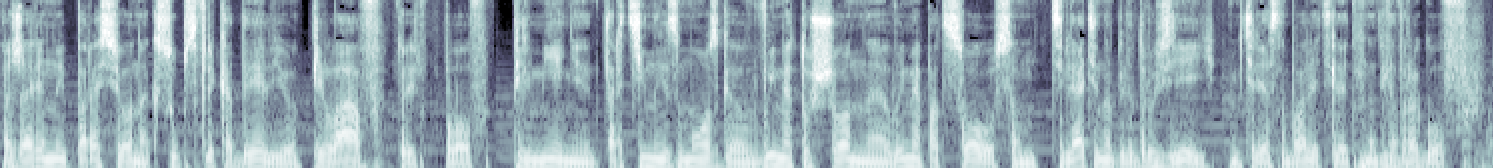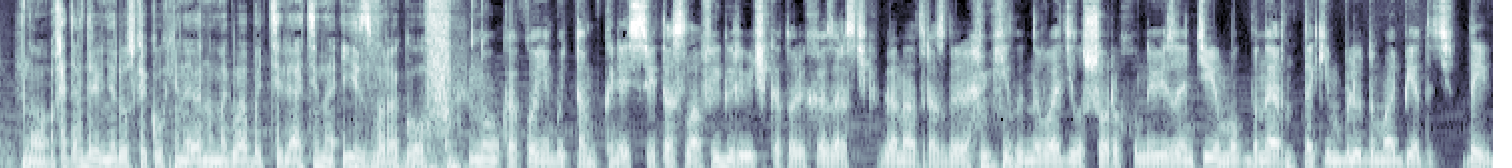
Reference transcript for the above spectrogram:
жареный поросенок, суп с фрикаделью, пилав, то есть плов, пельмени, тортины из мозга, вымя тушеное, вымя под соусом, телятина для друзей. Интересно, бывали телятина для врагов? Ну, хотя в древнерусской кухне, наверное, могла быть телятина из врагов. Ну, какой-нибудь там князь Святослав Игоревич, который хазарский каганат разгромил и наводил шороху на Византию, мог бы, наверное, таким блюдом обедать. Да и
